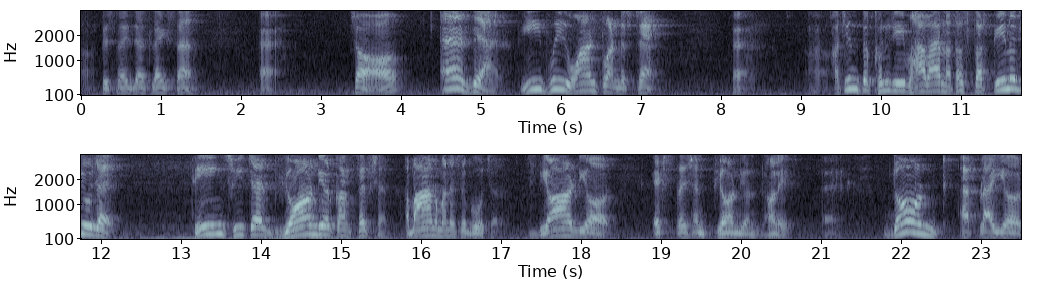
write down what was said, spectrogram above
Uh, Krishna is just like sun. Uh, so, as they are, if we want to understand, अचिंत खलु जय भावा नतस्तर्केन जो जय things which are beyond your conception, among manasa gochar, beyond your expression, beyond your knowledge. Uh, don't apply your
